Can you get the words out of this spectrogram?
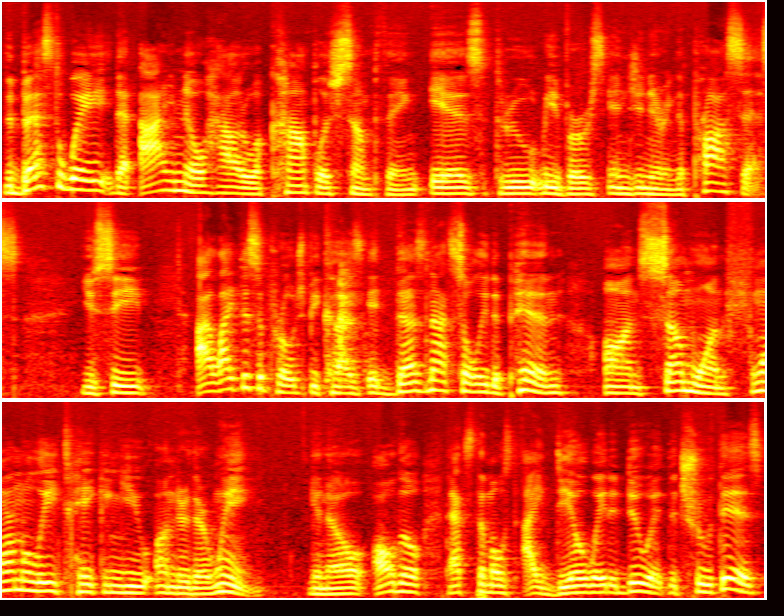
The best way that I know how to accomplish something is through reverse engineering the process. You see, I like this approach because it does not solely depend on someone formally taking you under their wing. You know, although that's the most ideal way to do it, the truth is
